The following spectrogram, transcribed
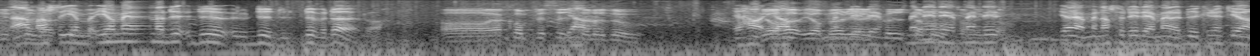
Just Nej men alltså jag, jag menar du, du, du, du, var död va? Ja, jag kom precis Ja. när du dog. Jaha, Jag- ja, jag men började är det- skjuta men det mot men det- liksom. Ja, ja, men alltså det är det jag menar, du kunde inte göra...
